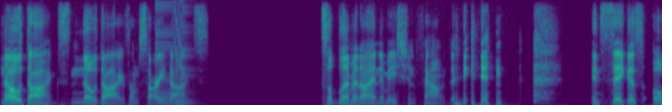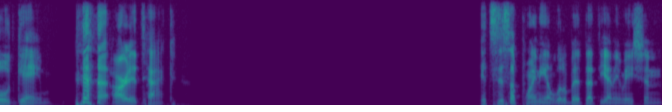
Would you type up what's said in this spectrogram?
No dogs. No dogs. I'm sorry, dogs. Subliminal animation found in, in Sega's old game. Art Attack. It's disappointing a little bit that the animation...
